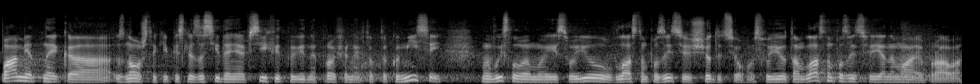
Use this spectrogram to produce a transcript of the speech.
пам'ятника, знову ж таки, після засідання всіх відповідних профільних, тобто комісій, ми висловимо і свою власну позицію щодо цього. Свою там власну позицію я не маю права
